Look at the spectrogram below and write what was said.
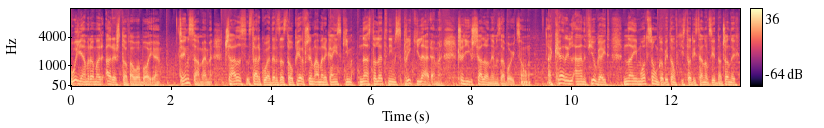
William Romer aresztował oboje. Tym samym Charles Starkweather został pierwszym amerykańskim nastoletnim spree killerem, czyli szalonym zabójcą. A Carol Ann Fugate najmłodszą kobietą w historii Stanów Zjednoczonych,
